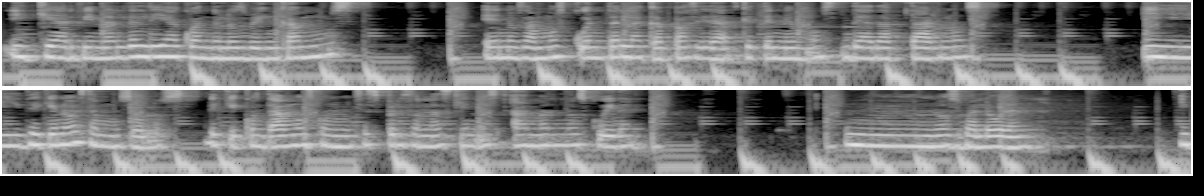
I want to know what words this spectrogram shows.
y que al final del día cuando los vengamos eh, nos damos cuenta de la capacidad que tenemos de adaptarnos y de que no estamos solos, de que contamos con muchas personas que nos aman, nos cuidan, mm, nos valoran. Y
